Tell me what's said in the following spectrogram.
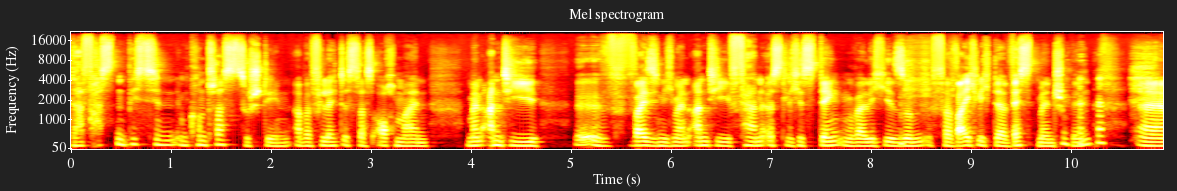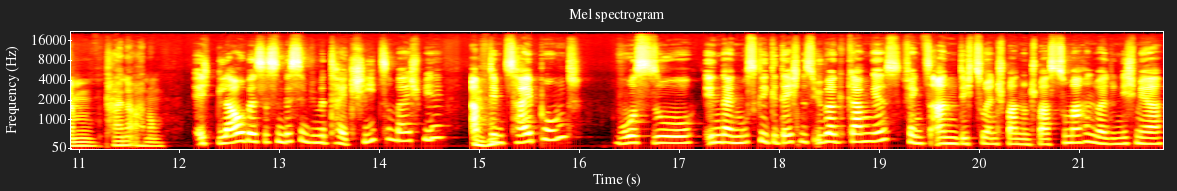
da fast ein bisschen im Kontrast zu stehen. Aber vielleicht ist das auch mein, mein Anti- äh, weiß ich nicht, mein anti-fernöstliches Denken, weil ich hier so ein verweichlichter Westmensch bin. ähm, keine Ahnung. Ich glaube, es ist ein bisschen wie mit Tai Chi zum Beispiel. Ab Mhm. dem Zeitpunkt, wo es so in dein Muskelgedächtnis übergegangen ist, fängt es an, dich zu entspannen und Spaß zu machen, weil du nicht mehr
